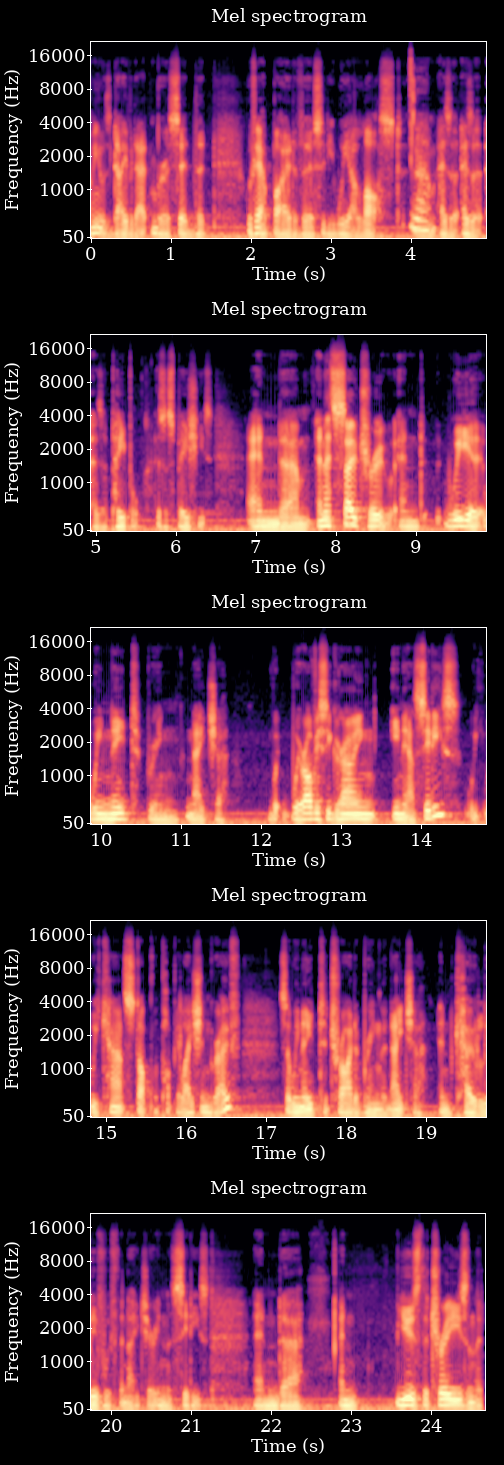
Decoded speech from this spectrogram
I think it was David Attenborough said that without biodiversity, we are lost Yeah. um, as, a, as, a, as a people, as a species. And, um, and that's so true. And we, uh, we need to bring nature. We- We're obviously growing in our cities. We, we can't stop the population growth. So we need to try to bring the nature and co-live with the nature in the cities, and uh, and use the trees and the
